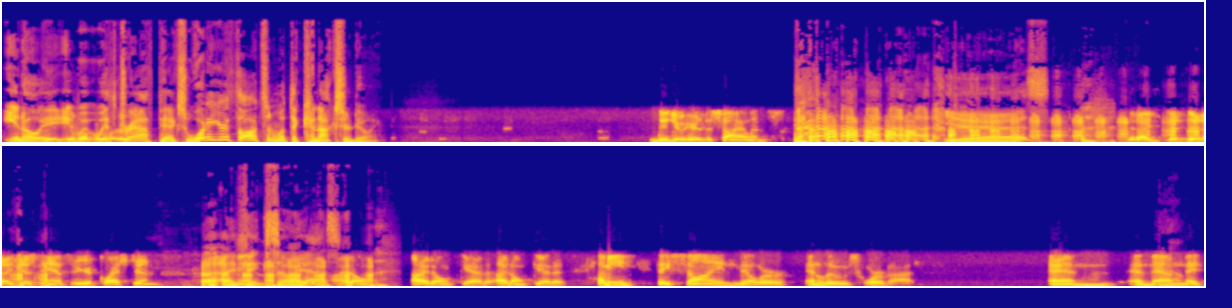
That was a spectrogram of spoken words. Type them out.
You know, with, with draft picks. What are your thoughts on what the Canucks are doing? Did you hear the silence? Yes. Did I did, did, I just answer your question? I, I mean, think so. I, yes. I don't. I don't get it. I don't get it. I mean, they sign Miller and lose Horvat, and and then yeah. they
